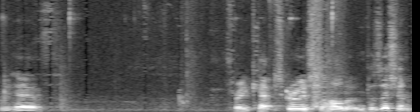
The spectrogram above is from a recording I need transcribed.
We have three cap screws to hold it in position.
